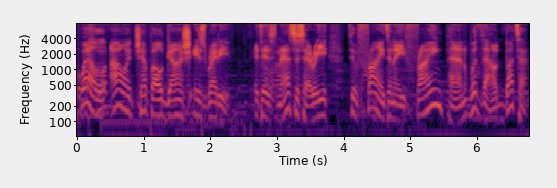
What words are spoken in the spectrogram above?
Well, our chapalgash is ready. It is necessary to fry it in a frying pan without butter.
